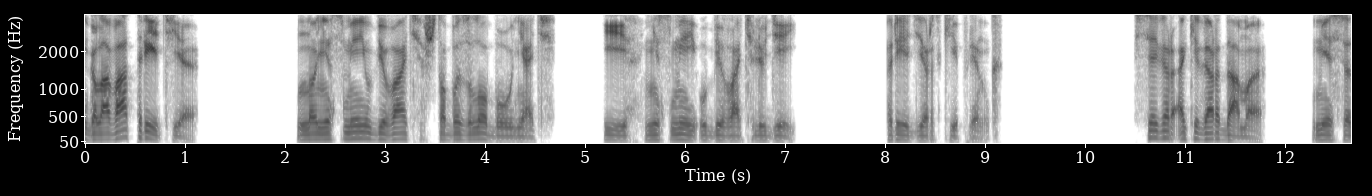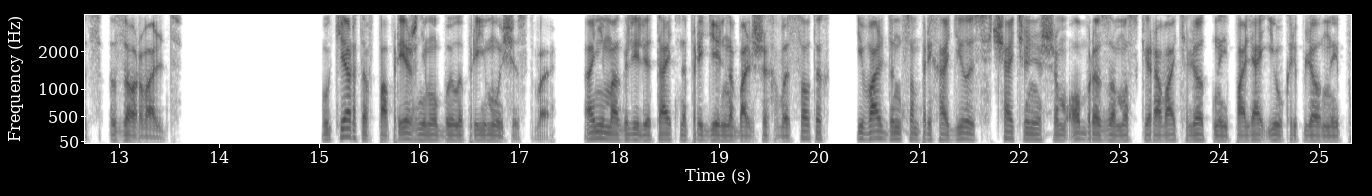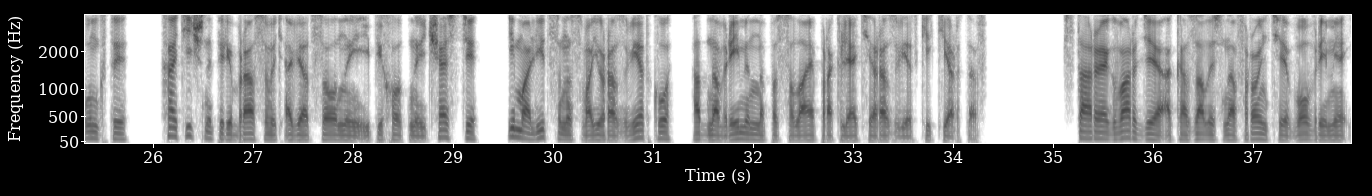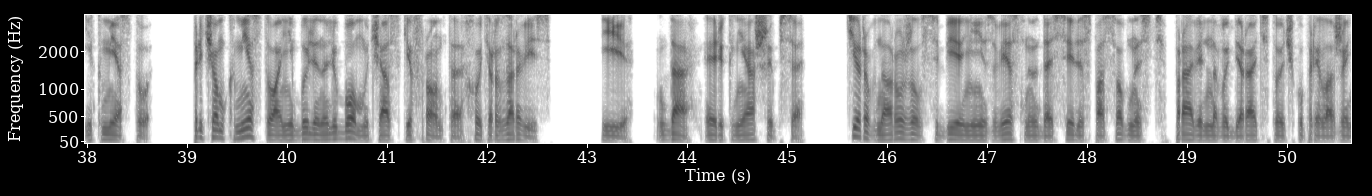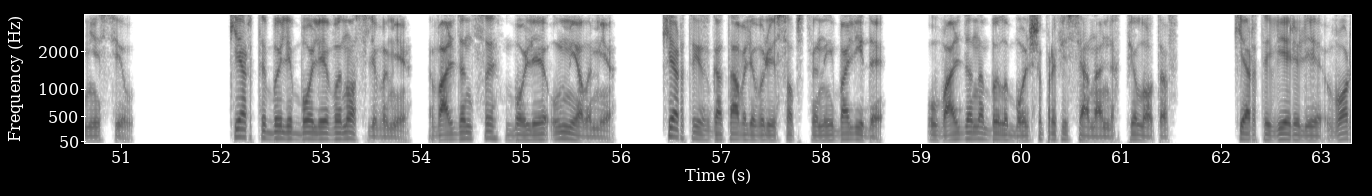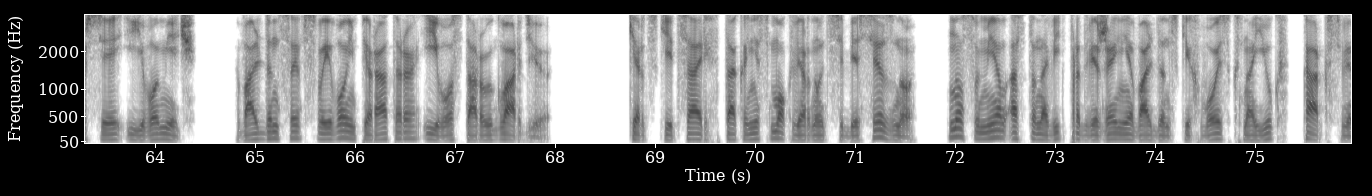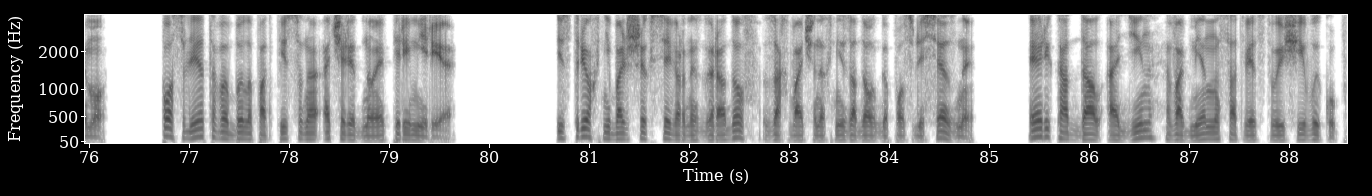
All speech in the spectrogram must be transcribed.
Глава третья. Но не смей убивать, чтобы злобу унять. И не смей убивать людей. Редьярд Киплинг. Север Акигардама. Месяц Зорвальд. У кертов по-прежнему было преимущество. Они могли летать на предельно больших высотах, и вальденцам приходилось тщательнейшим образом маскировать летные поля и укрепленные пункты, хаотично перебрасывать авиационные и пехотные части и молиться на свою разведку, одновременно посылая проклятие разведки кертов. Старая гвардия оказалась на фронте вовремя и к месту, причем к месту они были на любом участке фронта, хоть разорвись. И, да, Эрик не ошибся. Тир обнаружил в себе неизвестную доселе способность правильно выбирать точку приложения сил. Керты были более выносливыми, вальденцы — более умелыми. Керты изготавливали собственные болиды, у Вальдена было больше профессиональных пилотов. Керты верили в Орсия и его меч, вальденцы в своего императора и его старую гвардию. Кертский царь так и не смог вернуть себе Сезну, но сумел остановить продвижение вальденских войск на юг к Арксвиму. После этого было подписано очередное перемирие. Из трех небольших северных городов, захваченных незадолго после Сезны, Эрик отдал один в обмен на соответствующий выкуп.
